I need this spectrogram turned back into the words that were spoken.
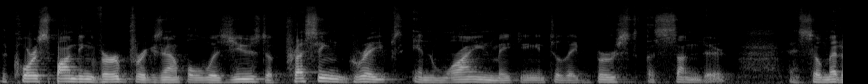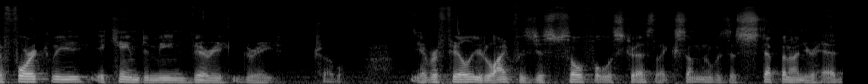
the corresponding verb, for example, was used of pressing grapes in wine making until they burst asunder. And so, metaphorically, it came to mean very great trouble. You ever feel your life was just so full of stress, like someone was just stepping on your head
